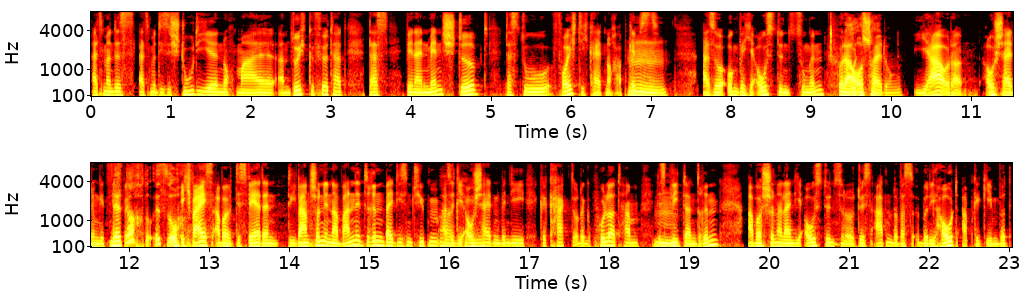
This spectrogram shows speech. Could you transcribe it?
als man das, als man diese Studie nochmal ähm, durchgeführt hat, dass wenn ein Mensch stirbt, dass du Feuchtigkeit noch abgibst. Also irgendwelche Ausdünstungen. Oder Und- Ausscheidung. Ja, oder Ausscheidung jetzt Ja, nicht. doch, ist so. Ich weiß, aber das wäre dann, die waren schon in der Wanne drin bei diesem Typen. Also die Okay. Ausscheiden, wenn die gekackt oder gepullert haben, das blieb dann drin. Aber schon allein die Ausdünstung oder durchs Atmen oder was über die Haut abgegeben wird,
